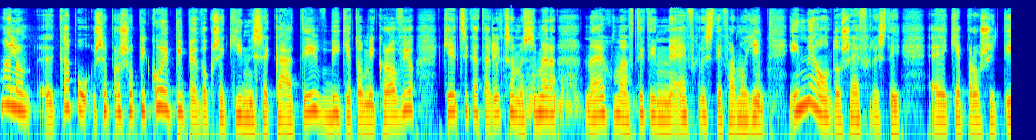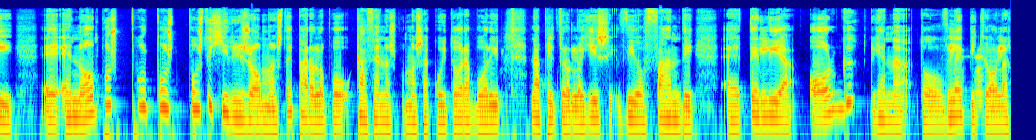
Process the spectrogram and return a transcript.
μάλλον ε, κάπου σε προσωπικό επίπεδο ξεκίνησε κάτι, μπήκε το μικρόβιο και έτσι καταλήξαμε σήμερα να έχουμε αυτή την εύχρηστη εφαρμογή. Είναι όντως εύχρηστη ε, και προσιτή, ε, εννοώ πώς, πώς, πώς, τη χειριζόμαστε, παρόλο που κάθε ένας που μας ακούει τώρα μπορεί να πληκτρολογήσει διοφάντη.org για να το βλέπει και όλα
